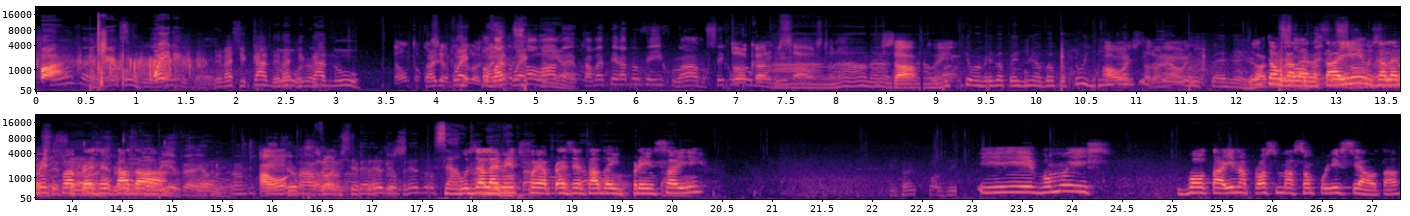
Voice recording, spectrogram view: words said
five, zero. Waiting. Você vai ficar nu, vai ficar nu. Não tô conseguindo fazer login. vai no sal lá, velho. O cara vai pegar meu veículo lá, não sei como. Tocando pro sal, tá? Não, não, Sal, não. tô A indo. última vez eu perdi minhas roupas tudinho. Aonde, ficar Aonde? Então, galera, tá aí, os elementos foi apresentado a... Aonde? Preso? Sound Os elementos foi apresentado à imprensa aí. Então, E vamos voltar aí na próxima ação policial, tá?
